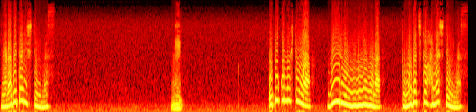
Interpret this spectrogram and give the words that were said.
並べたりしています。2男の人はビールを飲みながら友達と話しています。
